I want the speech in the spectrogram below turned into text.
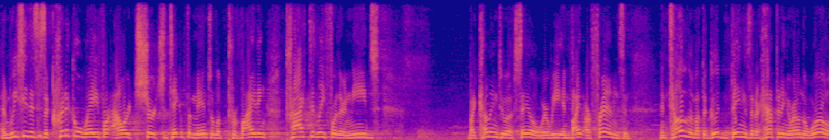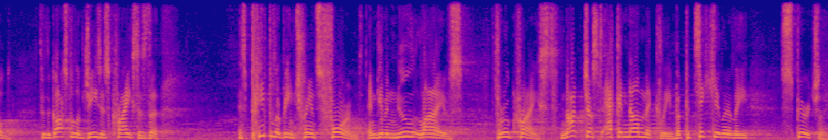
And we see this as a critical way for our church to take up the mantle of providing practically for their needs by coming to a sale where we invite our friends and, and tell them about the good things that are happening around the world through the gospel of Jesus Christ as, the, as people are being transformed and given new lives through Christ, not just economically, but particularly spiritually.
